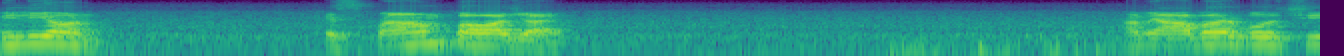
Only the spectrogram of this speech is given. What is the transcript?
মিলিয়ন স্পাম পাওয়া যায়। আমি আবার বলছি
